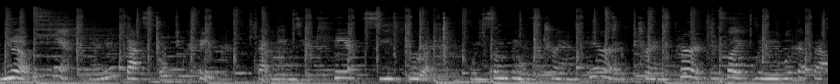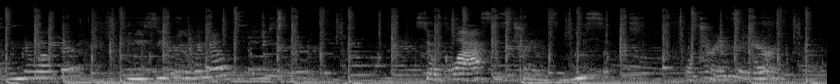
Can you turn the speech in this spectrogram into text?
No, you can't, right? That's opaque. That means you can't see through it. When something is transparent, transparent, it's like when you look at that window out there. Can you see through the window? So glass is translucent or transparent.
